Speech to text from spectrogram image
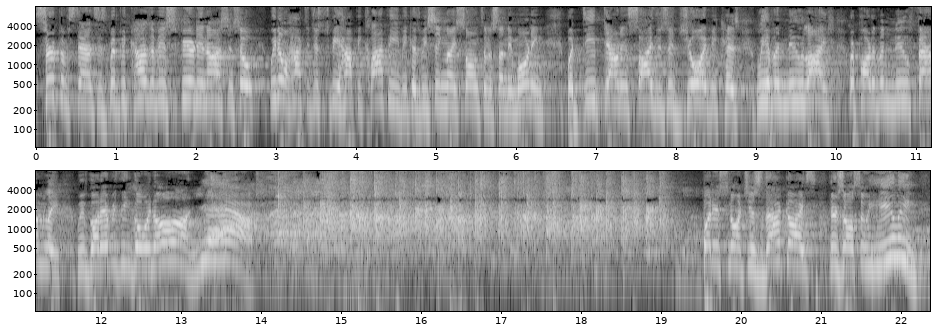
circumstances, but because of His Spirit in us. And so we don't have to just be happy clappy because we sing nice songs on a Sunday morning. But deep down inside there's a joy because we have a new life. We're part of a new family. We've got everything going on. Yeah! But it's not just that, guys. There's also healing.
